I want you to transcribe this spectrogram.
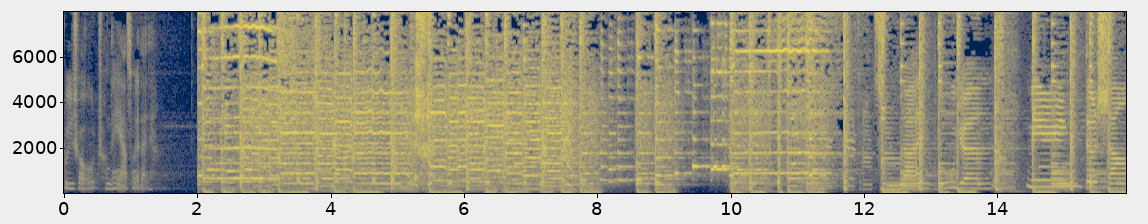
录一首《闯天涯》送给大家。从来不愿命运的伤，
